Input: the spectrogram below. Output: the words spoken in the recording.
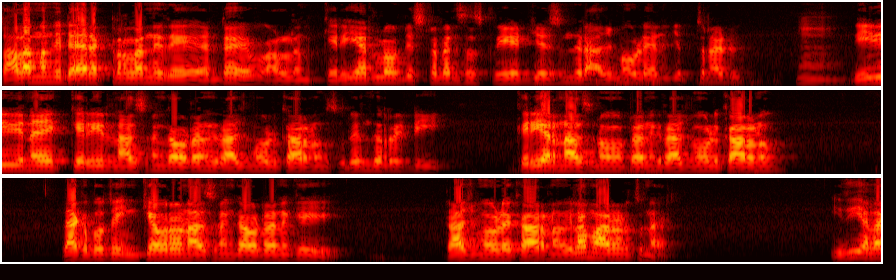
చాలామంది డైరెక్టర్లన్నీ రే అంటే వాళ్ళ కెరియర్లో డిస్టర్బెన్సెస్ క్రియేట్ చేసింది రాజమౌళి అని చెప్తున్నాడు. వివి వినాయక్ కెరీర్ నాశనం కావడానికి రాజమౌళి కారణం సురేందర్ రెడ్డి కెరియర్ నాశనం అవడానికి రాజమౌళి కారణం. లేకపోతే ఇంకెవరో నాశనం కావడానికి రాజమౌళి కారణం. ఇలా మాట్లాడుతున్నారు. ఇది ఎలా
